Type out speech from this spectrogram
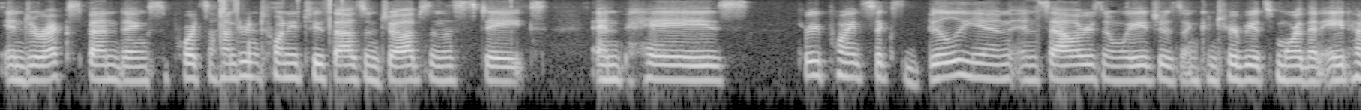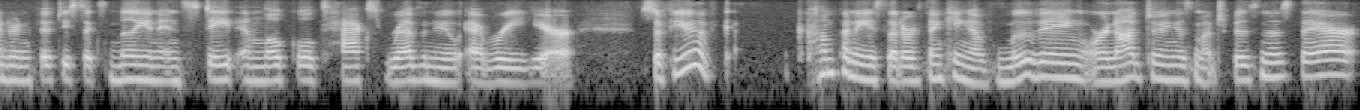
in direct spending, supports 122,000 jobs in the state, and pays 3.6 billion in salaries and wages and contributes more than 856 million in state and local tax revenue every year. So if you have companies that are thinking of moving or not doing as much business there,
